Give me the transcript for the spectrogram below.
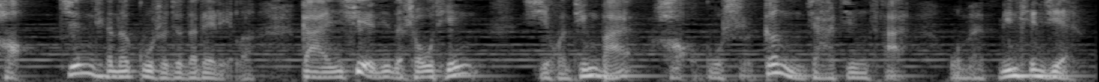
好，今天的故事就到这里了，感谢您的收听。喜欢听白好故事更加精彩，我们明天见。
